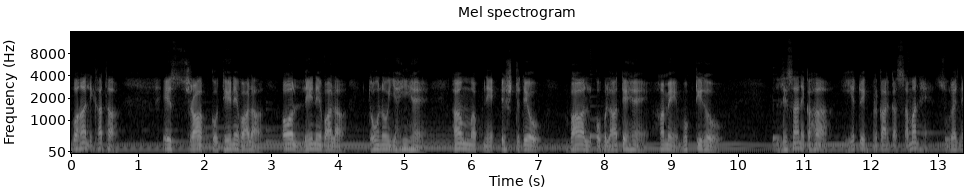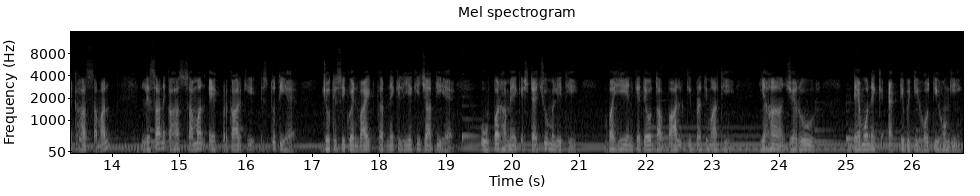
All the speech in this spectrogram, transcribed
वहाँ लिखा था, इस श्राप को देने वाला और लेने वाला दोनों यही हैं। हम अपने इष्ट देव बाल को बुलाते हैं, हमें मुक्ति दो। लिसा ने कहा यह तो एक प्रकार का समन है। सूरज ने कहा, समन? लिसा ने कहा, समन एक प्रकार की स्तुति है, जो किसी को इनवाइट करने के लिए की जाती है। ऊपर हमें एक स्टैचू मिली थी, वही इनके देवता बाल की प्रतिमा थी। यहाँ ज़रूर डेमोनिक एक्टिविटी होती होंगी।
